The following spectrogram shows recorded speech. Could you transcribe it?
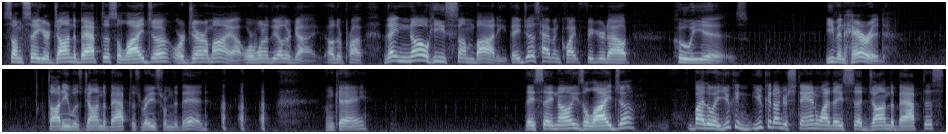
Some say you're John the Baptist, Elijah, or Jeremiah, or one of the other guy, other prophets. They know he's somebody. They just haven't quite figured out who he is. Even Herod thought he was John the Baptist raised from the dead. okay? They say, no, he's Elijah. By the way, you, can, you could understand why they said John the Baptist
